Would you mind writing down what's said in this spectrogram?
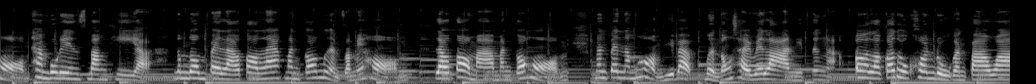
หอมแทมบูรินส์บางทีอะดมๆไปแล้วตอนแรกมันก็เหมือนจะไม่หอม แล้วต่อมามันก็หอม มันเป็นน้ำหอมที่แบบเหมือนต้องใช้เวลานิดนึงอะเออแล้วก็ทุกคนรู้กันป้าว่า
